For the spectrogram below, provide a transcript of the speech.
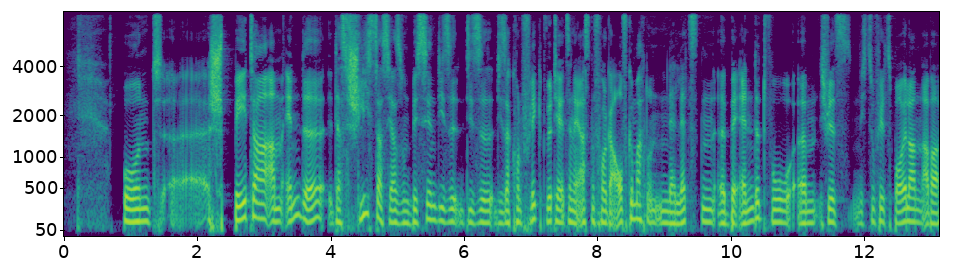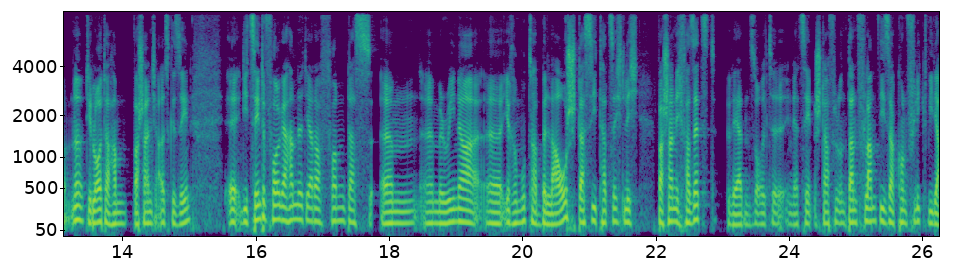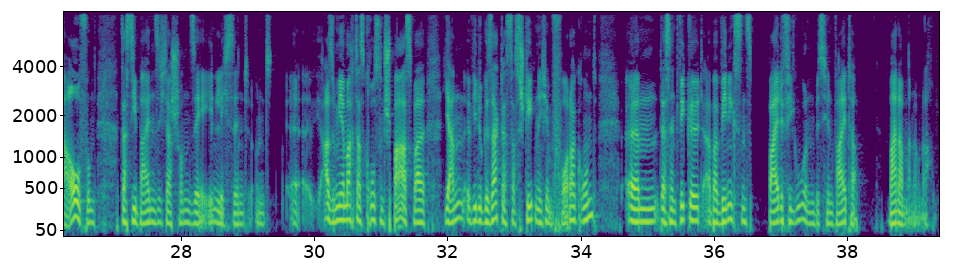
Und äh, später am Ende, das schließt das ja so ein bisschen, diese, diese, dieser Konflikt wird ja jetzt in der ersten Folge aufgemacht und in der letzten äh, beendet, wo, ähm, ich will jetzt nicht zu viel spoilern, aber ne, die Leute haben wahrscheinlich alles gesehen. Äh, die zehnte Folge handelt ja davon, dass ähm, äh, Marina äh, ihre Mutter belauscht, dass sie tatsächlich wahrscheinlich versetzt werden sollte in der zehnten Staffel und dann flammt dieser Konflikt wieder auf und dass die beiden sich da schon sehr ähnlich sind und also mir macht das großen Spaß, weil Jan, wie du gesagt hast, das steht nicht im Vordergrund, ähm, das entwickelt aber wenigstens beide Figuren ein bisschen weiter, meiner Meinung nach.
